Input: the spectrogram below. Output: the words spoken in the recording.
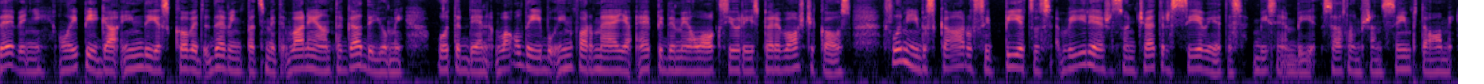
9 lipīgā Indijas covid-19 varianta gadījumi. Otradien valdību informēja epidemiologs Jurijs Perevoščikovs. Slimība skārusi 5 vīriešus un 4 sievietes. Visiem bija saslimšanas simptomi.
